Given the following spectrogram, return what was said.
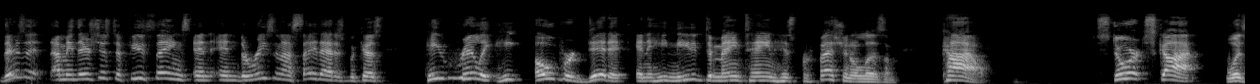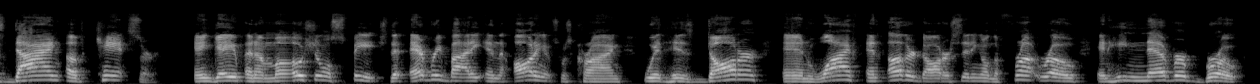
There's a, I mean, there's just a few things, and and the reason I say that is because he really he overdid it, and he needed to maintain his professionalism. Kyle, Stuart Scott was dying of cancer and gave an emotional speech that everybody in the audience was crying with his daughter and wife and other daughter sitting on the front row, and he never broke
